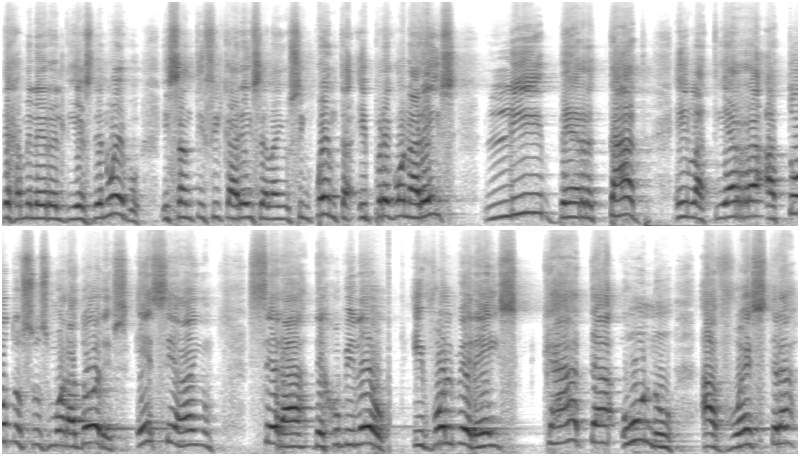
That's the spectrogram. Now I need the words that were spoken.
Déjame leer el 10 de nuevo. Y santificaréis el año 50 y pregonaréis libertad en la tierra a todos sus moradores. Ese año será de jubileo y volveréis cada uno a vuestra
